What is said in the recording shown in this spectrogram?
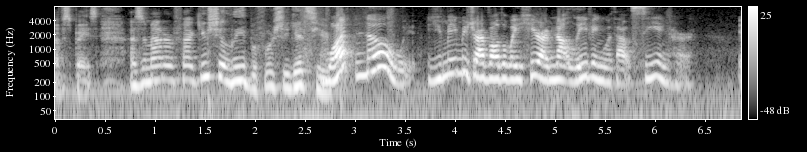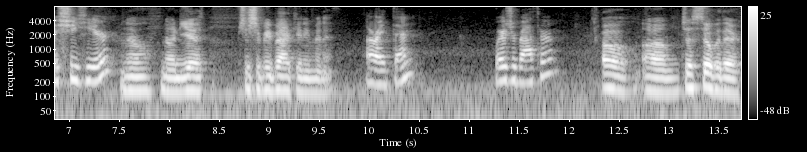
of space. As a matter of fact, you should leave before she gets here. What? No. You made me drive all the way here. I'm not leaving without seeing her. Is she here? No, not yet. She should be back any minute. All right then. Where's your bathroom? Oh, um, just over there.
